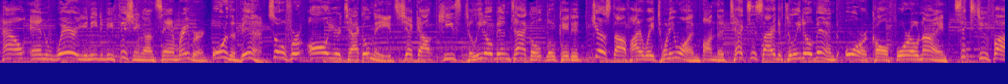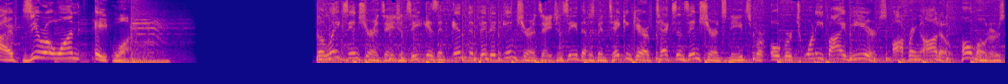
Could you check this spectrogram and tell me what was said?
how, and where you need to be fishing on Sam Rayburn or the Bend. So for all your tackle needs, check out Keith's Toledo Bend Tackle located just off Highway 21 on the Texas side of Toledo Bend or call 409 625 0181. The Lakes Insurance Agency is an independent insurance agency that has been taking care of Texans' insurance needs for over 25 years, offering auto, homeowners,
